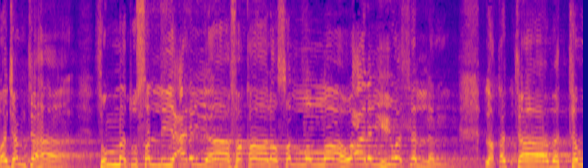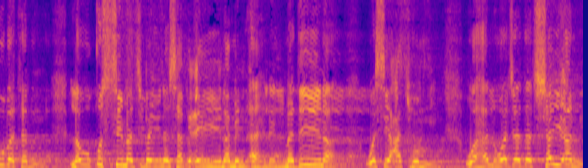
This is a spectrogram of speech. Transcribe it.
رجمتها ثم تصلي عليها فقال صلى الله عليه وسلم لقد تابت توبة لو قسمت بين سبعين من أهل المدينة وسعتهم وهل وجدت شيئا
